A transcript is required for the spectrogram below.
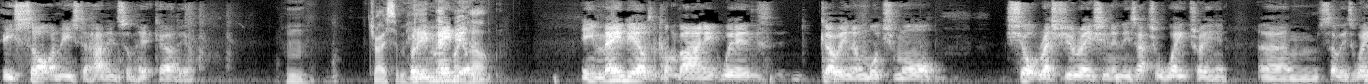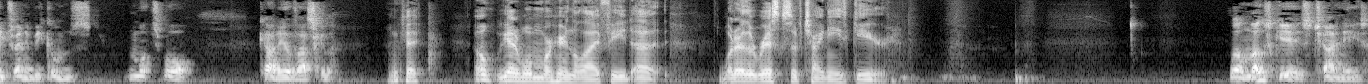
he sort of needs to add in some HIIT cardio. Hmm. Try some but HIIT, he may be able, help. He may be able to combine it with going a much more short rest duration in his actual weight training. Um, so his weight training becomes much more cardiovascular. Okay. Oh, we got one more here in the live feed. Uh, what are the risks of Chinese gear? Well, most gear is Chinese.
